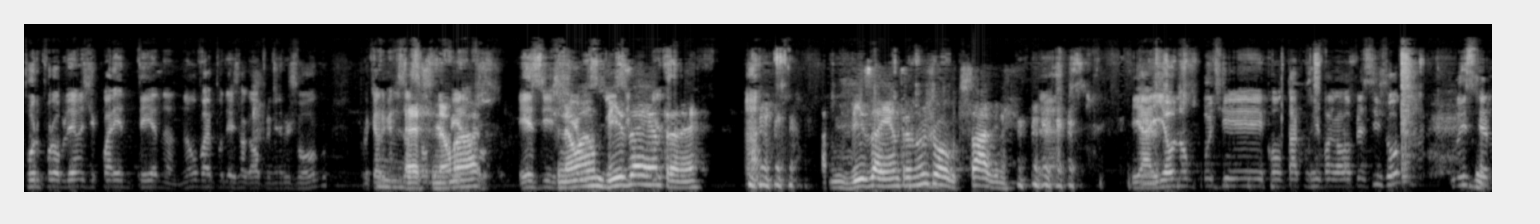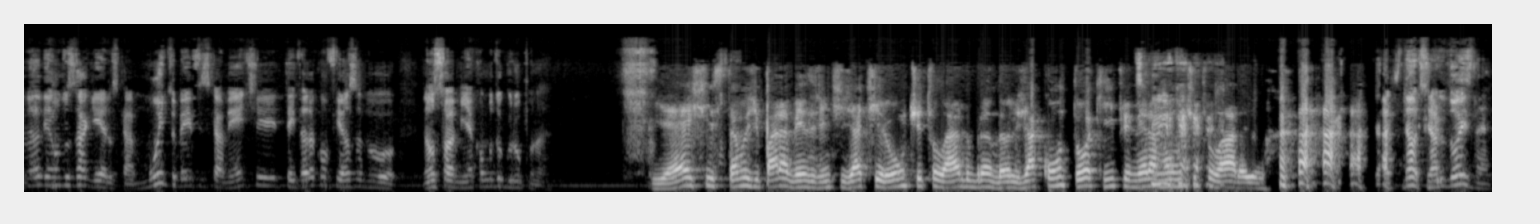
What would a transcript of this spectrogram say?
por problemas de quarentena, não vai poder jogar o primeiro jogo, porque a organização é, senão a, exigiu. Senão a Anvisa entra, né? Hã? A Anvisa entra no jogo, tu sabe, né? É. E aí eu não pude contar com o Rivarola para esse jogo. O Luiz Fernando é um dos zagueiros, cara. Muito bem fisicamente, tem toda a confiança do não só a minha, como do grupo, né? Yes, estamos de parabéns. A gente já tirou um titular do Brandão. Ele já contou aqui em primeira mão um titular. Aí. Não, tiraram dois, né?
